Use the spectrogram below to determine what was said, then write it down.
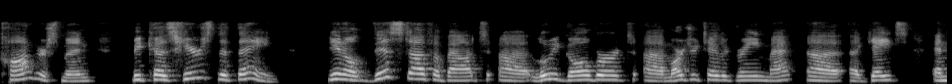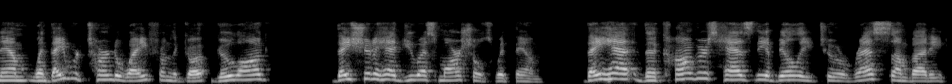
congressmen because here's the thing you know this stuff about uh, louis gohmert uh, marjorie taylor greene matt uh, uh gaetz and them when they were turned away from the gulag they should have had u.s marshals with them they have the Congress has the ability to arrest somebody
